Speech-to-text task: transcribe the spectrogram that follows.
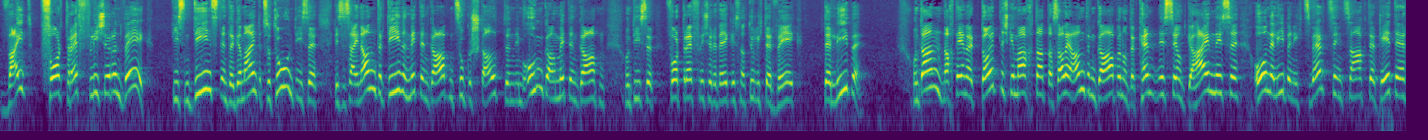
weit vortrefflicheren Weg, diesen Dienst in der Gemeinde zu tun, diese, dieses Einanderdienen mit den Gaben zu gestalten, im Umgang mit den Gaben. Und dieser vortrefflichere Weg ist natürlich der Weg der Liebe. Und dann, nachdem er deutlich gemacht hat, dass alle anderen Gaben und Erkenntnisse und Geheimnisse ohne Liebe nichts wert sind, sagt er, geht er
